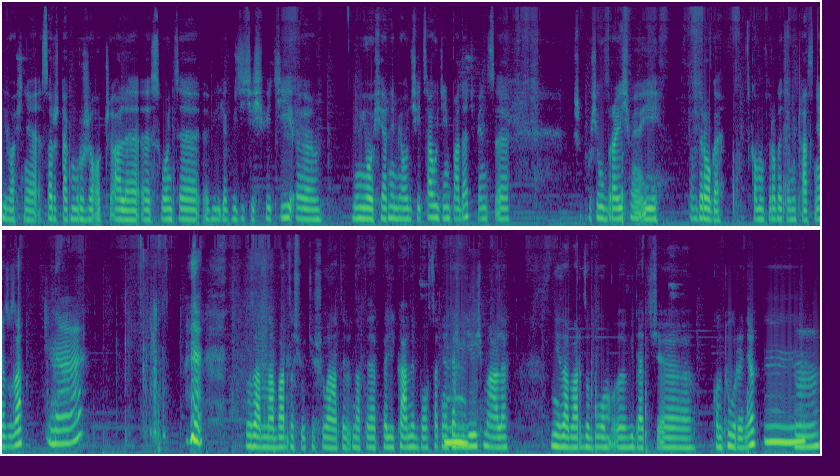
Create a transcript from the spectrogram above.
I właśnie, sorry, że tak mrużę oczy, ale e, słońce, jak widzicie, świeci e, niemiłosiernie. Miało dzisiaj cały dzień padać, więc e, szybko się ubraliśmy i w drogę. Komu w drogę, temu czas, nie Zuza? Na? Zuzanna bardzo się ucieszyła na te, na te pelikany, bo ostatnio też widzieliśmy, ale nie za bardzo było e, widać e, kontury, nie? Mm. Mm.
